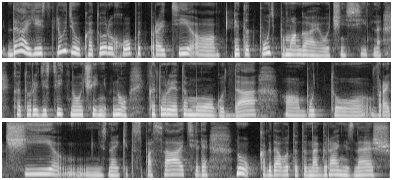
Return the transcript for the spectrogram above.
Да, есть люди, у которых опыт пройти э, этот путь, помогая очень сильно, которые действительно очень, ну, которые это могут, да, э, будь то врачи, не знаю, какие-то спасатели, ну, когда вот это на грани, знаешь,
